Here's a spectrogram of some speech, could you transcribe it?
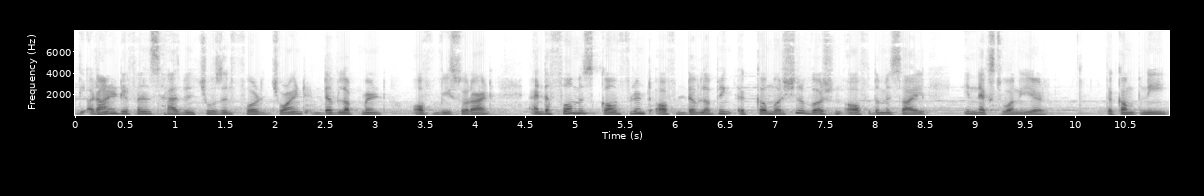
the Adani Defense has been chosen for joint development of V-SHORAD and the firm is confident of developing a commercial version of the missile in next one year. The company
